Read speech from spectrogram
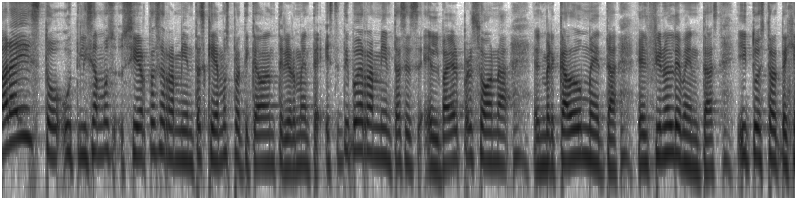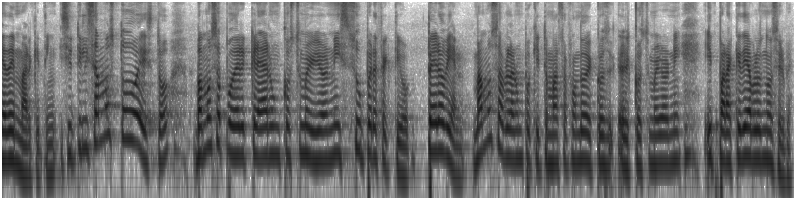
para esto utilizamos ciertas herramientas que ya hemos platicado anteriormente. Este tipo de herramientas es el buyer persona, el mercado meta, el funnel de ventas y tu estrategia de marketing. Si utilizamos todo esto, vamos a poder crear un customer journey súper efectivo. Pero bien, vamos a hablar un poquito más a fondo del customer journey y para qué diablos nos sirve.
